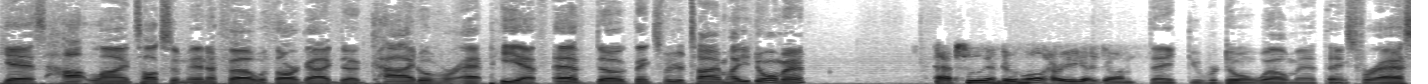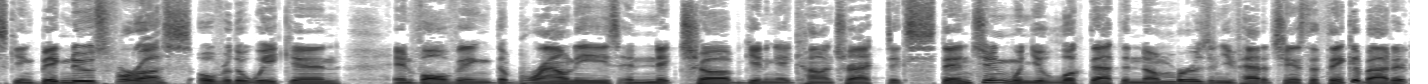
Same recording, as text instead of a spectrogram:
guest hotline. Talk some NFL with our guy Doug Kyed over at PFF. Doug, thanks for your time. How you doing, man? Absolutely. I'm doing well. How are you guys doing? Thank you. We're doing well, man. Thanks for asking. Big news for us over the weekend involving the Brownies and Nick Chubb getting a contract extension. When you looked at the numbers and you've had a chance to think about it,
